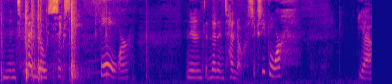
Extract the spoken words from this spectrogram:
Nintendo 64. The Nintendo 64. Yeah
